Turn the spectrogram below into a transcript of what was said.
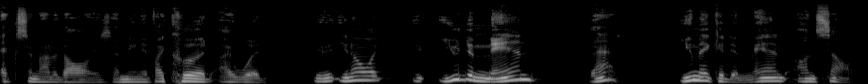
X amount of dollars. I mean, if I could, I would. You, you know what? You, you demand that. You make a demand on self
